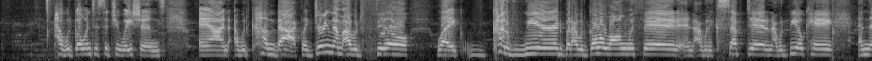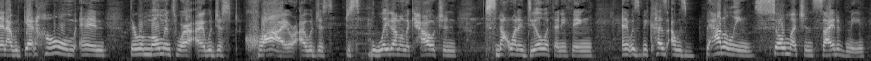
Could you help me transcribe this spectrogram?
I would go into situations and I would come back. Like during them, I would feel like kind of weird, but I would go along with it and I would accept it and I would be okay. And then I would get home and there were moments where I would just cry or I would just, just lay down on the couch and just not want to deal with anything. And it was because I was battling so much inside of me.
